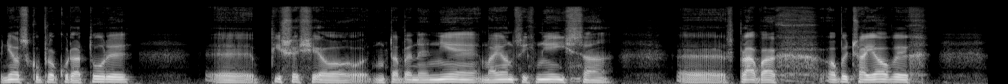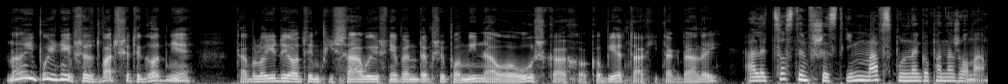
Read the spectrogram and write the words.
wniosku prokuratury pisze się o notabene nie mających miejsca sprawach obyczajowych. No i później przez 2-3 tygodnie tabloidy o tym pisały, już nie będę przypominał o łóżkach, o kobietach i tak dalej. Ale co z tym wszystkim ma wspólnego pana żona?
